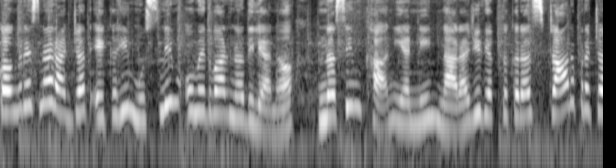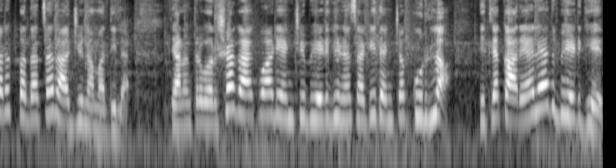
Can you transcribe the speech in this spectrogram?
काँग्रेसनं राज्यात एकही मुस्लिम उमेदवार न दिल्यानं नसीम खान यांनी नाराजी व्यक्त करत स्टार प्रचारक पदाचा राजीनामा दिला त्यानंतर वर्षा गायकवाड यांची भेट घेण्यासाठी त्यांच्या कुर्ला इथल्या कार्यालयात भेट घेत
